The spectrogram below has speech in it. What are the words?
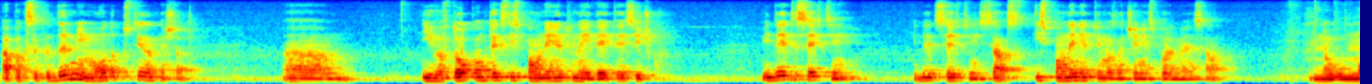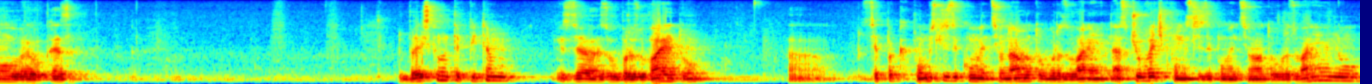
А пък са кадърни и могат да постигнат нещата. А, и в този контекст изпълнението на идеите е всичко. Идеите са ефтини. Идеите са ефтини. Изпълнението има значение според мен само. Много, много добре го каза. Добре, искам да те питам за, за образованието. А, все пак какво мислиш за конвенционалното образование? Аз чух вече какво мислиш за конвенционалното образование, но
